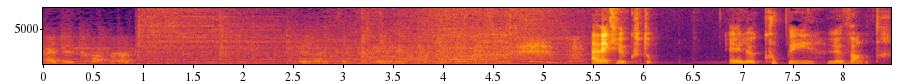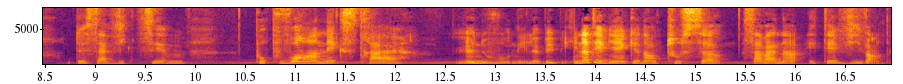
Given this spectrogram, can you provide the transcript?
I Avec le couteau, elle a coupé le ventre de sa victime pour pouvoir en extraire le nouveau-né, le bébé. Et notez bien que dans tout ça, Savannah était vivante.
